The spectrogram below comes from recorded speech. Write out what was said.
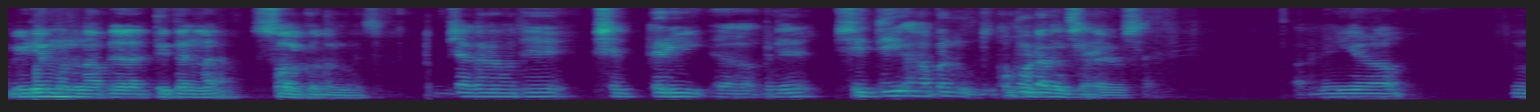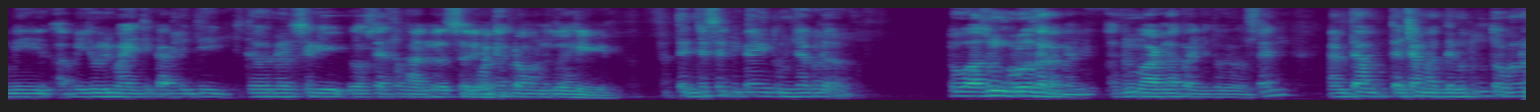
मीडियम म्हणून आपल्याला ते त्यांना सॉल्व्ह करून द्यायचं. तुमच्या गावामध्ये शेतकरी म्हणजे शेती हा पण खूप मोठा व्यवसाय आहे. व्यवस्था आणि तुम्ही आम्ही जेवढी माहिती काढली ती तिथं नर्सरी व्यवसाय मोठ्या प्रमाणात त्यांच्यासाठी काही तुमच्याकडं तो अजून ग्रो झाला पाहिजे. अजून वाढला पाहिजे तो व्यवसाय. आणि त्या त्याच्या माध्यमातून तरुण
